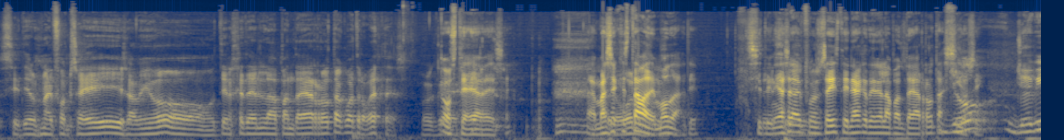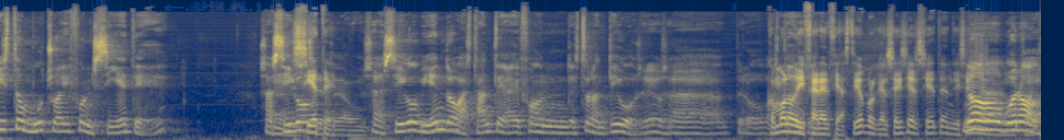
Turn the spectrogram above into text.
si tienes un iPhone 6, amigo, tienes que tener la pantalla rota cuatro veces. Hostia, ya ves. ¿eh? Además es que estaba de moda, tío. Si tenías el iPhone 6 tenías que tener la pantalla rota, sí yo, o sí. Yo he visto mucho iPhone 7, ¿eh? O sea, mm, sigo, o sea, sigo viendo bastante iPhone de estos antiguos, ¿eh? O sea, pero ¿Cómo lo diferencias, tío? Porque el 6 y el 7 en diseño... No, bueno,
